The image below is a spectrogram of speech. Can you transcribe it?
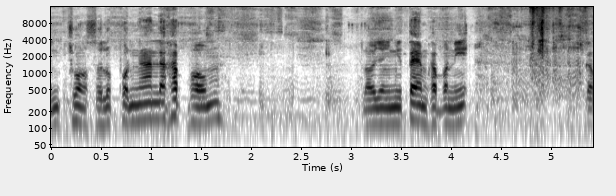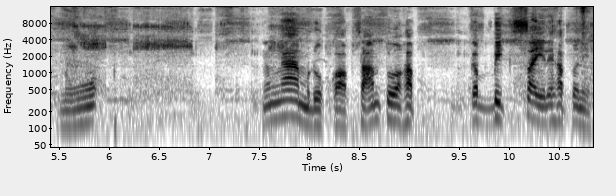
ถึงช่วงสรุปผลงานแล้วครับผม เรายังมีแต้มครับวันนี้ กับหนูง่ามๆมาดูกรอบสามตัวครับ กับบิ๊กไซเลยครับตัวนี้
